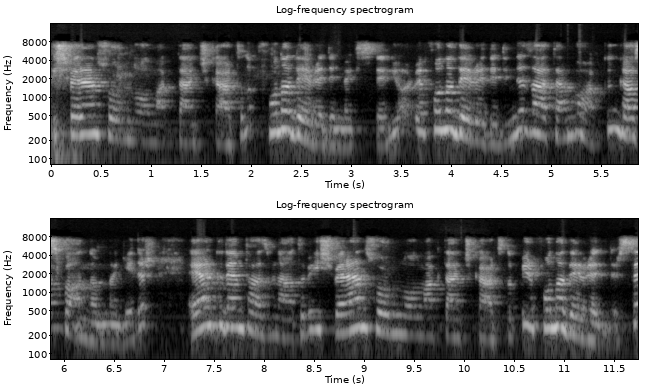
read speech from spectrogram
işveren sorumlu olmaktan çıkartılıp fona devredilmek isteniyor. Ve fona devredildiğinde zaten bu hakkın gaspı anlamına gelir. Eğer kıdem tazminatı bir işveren sorumlu olmaktan çıkartılıp bir fona devredilirse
